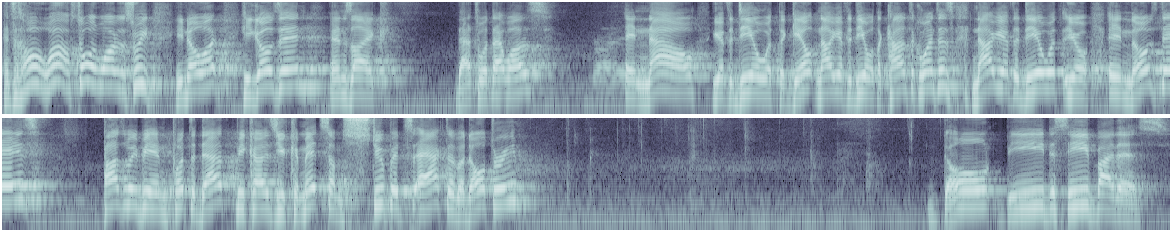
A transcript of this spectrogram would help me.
and says, oh, wow, stolen water is sweet. You know what? He goes in and is like, that's what that was? Right. And now you have to deal with the guilt. Now you have to deal with the consequences. Now you have to deal with, you know, in those days, possibly being put to death because you commit some stupid act of adultery. Don't be deceived by this.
